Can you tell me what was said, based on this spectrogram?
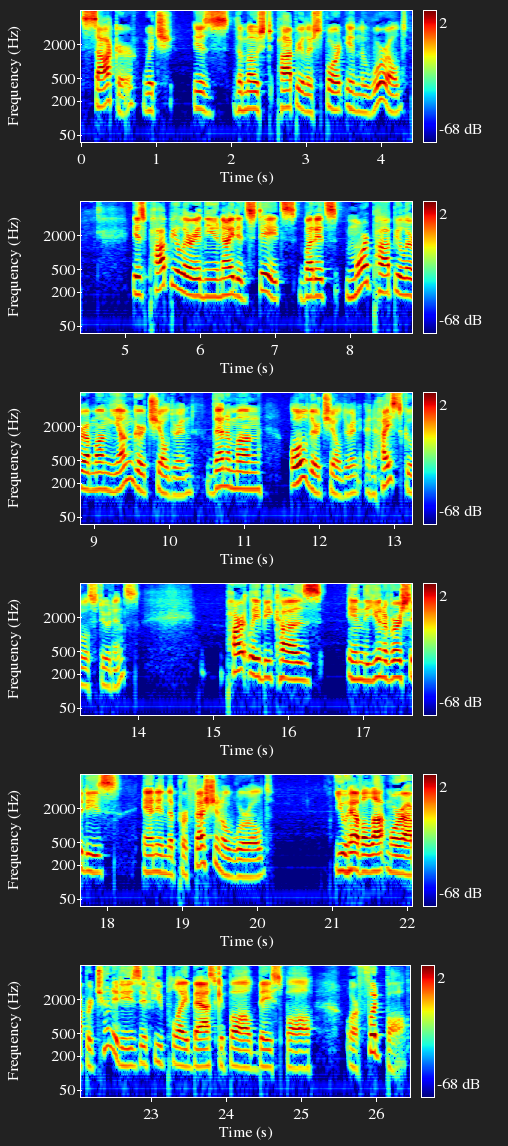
soccer, which is the most popular sport in the world, is popular in the United States, but it's more popular among younger children than among older children and high school students, partly because in the universities and in the professional world, you have a lot more opportunities if you play basketball, baseball, or football.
